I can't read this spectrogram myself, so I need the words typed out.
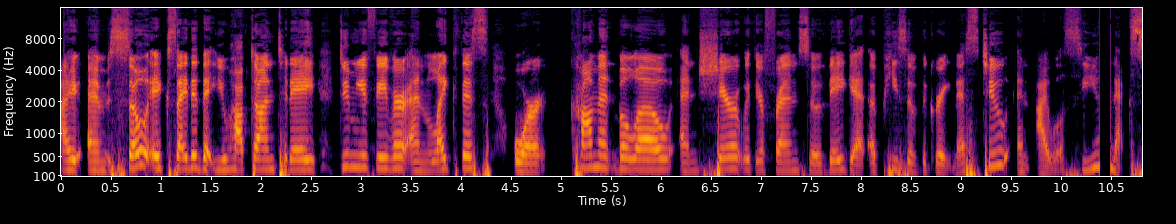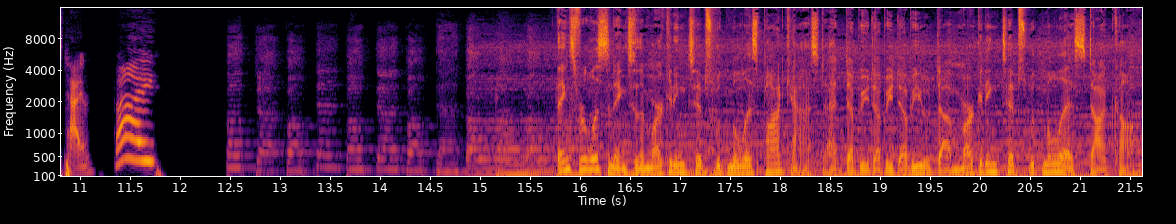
I am so excited that you hopped on today. Do me a favor and like this or comment below and share it with your friends so they get a piece of the greatness too. And I will see you next time. Bye. Thanks for listening to the Marketing Tips with Melissa podcast at www.marketingtipswithmeliss.com.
